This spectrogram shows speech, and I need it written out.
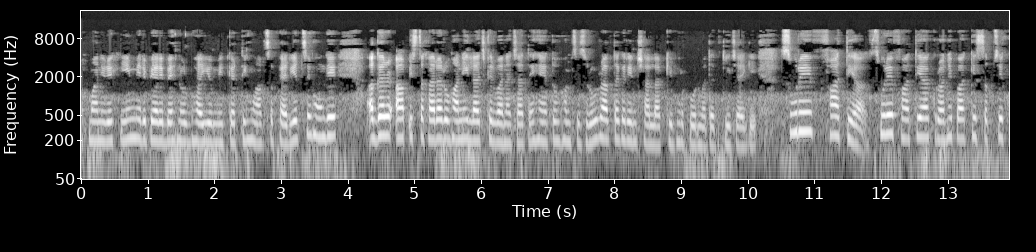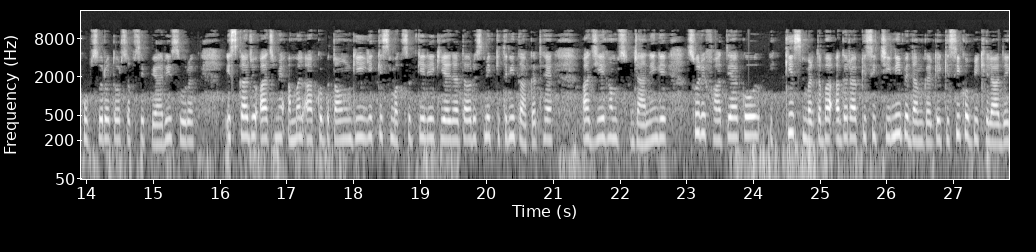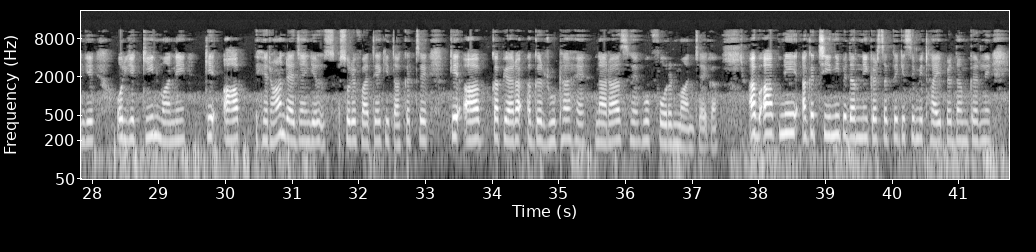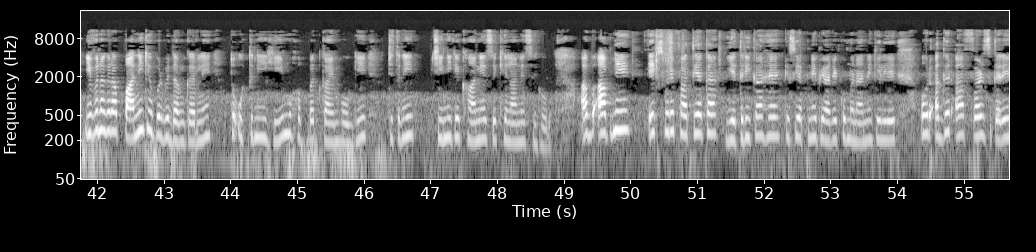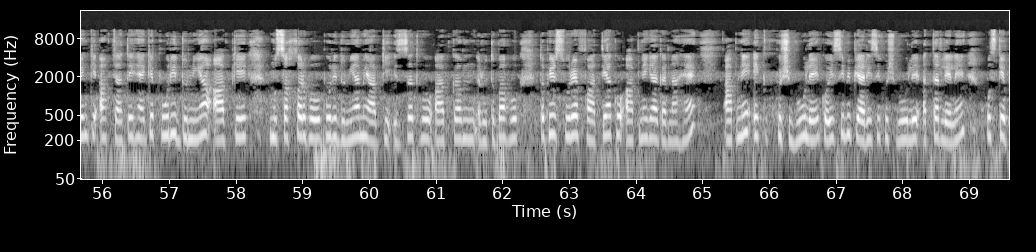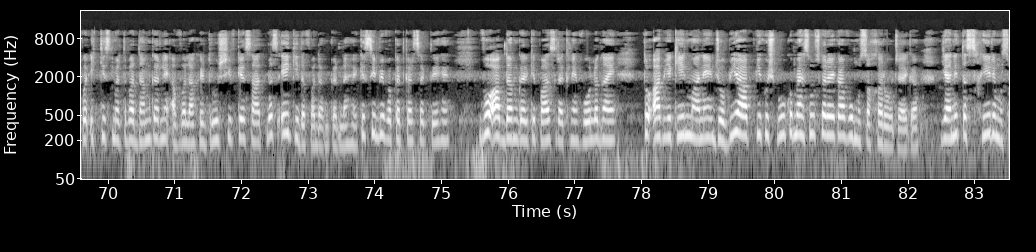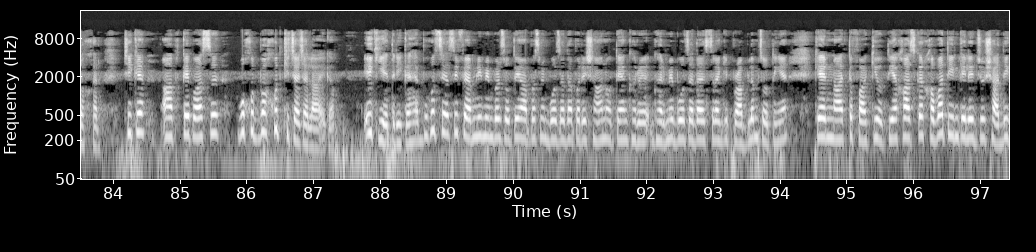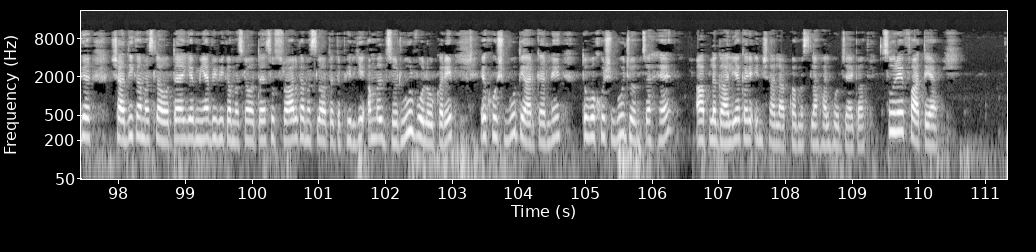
रहीम, मेरे प्यारे बहन और भाई उम्मीद करती हूँ आप सब खैरियत से होंगे। अगर आप इस्तारा रूहानी इलाज करवाना चाहते हैं तो हमसे ज़रूर रबता करें इन आपकी भरपूर मदद की जाएगी। सूर फातिया सूर फातिया कुरान पाक की सबसे खूबसूरत और सबसे प्यारी सूरत। इसका जो आज मैं अमल आपको बताऊँगी, ये किस मकसद के लिए किया जाता है और इसमें कितनी ताकत है, आज ये हम जानेंगे। सूर फातिया को इक्कीस मरतबा अगर आप किसी चीनी पे दम करके किसी को भी खिला देंगे और यकीन माने कि आप हैरान रह जाएँगे सुर फातिहा की ताकत से कि आपका प्यारा अगर रूठा है, नाराज़ है, वो फ़ौर मान जाएगा। अब आपने अगर चीनी पे दम नहीं कर सकते, किसी मिठाई पर दम कर लें इवन अगर आप पानी के ऊपर भी दम कर लें तो उतनी ही मोहब्बत कायम होगी जितनी चीनी के खाने से, खिलाने से हो अब आपने एक सूर्य फातिहा का ये तरीका है किसी अपने प्यारे को मनाने के लिए। और अगर आप फ़र्ज़ करें कि आप चाहते हैं कि पूरी दुनिया आपके मुसखर हो, पूरी दुनिया में आपकी इज़्ज़त हो, आपका रुतबा हो तो फिर सूर्य फातिहा को आपने क्या करना है? आपने एक खुशबू लें, कोई सी भी प्यारी सी खुशबू लें अतर ले लें, उसके ऊपर इक्कीस मरतबा दम कर लें, अव्वल, आखिर द्रूज शिफ के साथ बस एक ही दफ़ा दम करना है। किसी भी वक्त कर सकते हैं। वो आप दम करके पास रख लें वो लगाएँ तो आप यकीन माने, जो भी आपकी खुशबू को महसूस करेगा, वो मुसखर हो जाएगा, यानी तस्खीर मुसखर ठीक है? आपके पास वो खुद ब खुद खिंचा चला आएगा। एक ये तरीका है, बहुत से ऐसे फैमिली मेंबर्स होते हैं, आपस में बहुत ज़्यादा परेशान होते हैं, घर घर में बहुत ज़्यादा इस तरह की प्रॉब्लम्स होती हैं, कि ना इतफाक़ी होती है, ख़ासकर ख़वातीन के लिए जो शादी का शादी का मसला होता है या मियाँ बीवी का मसला होता है, ससुराल का मसला होता है तो फिर ये अमल ज़रूर वो लोग करें, एक खुशबू तैयार कर लें तो वो खुशबू जो है आप लगा लिया करें इन आपका मसला हल हो जाएगा। सूर्य फातह।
